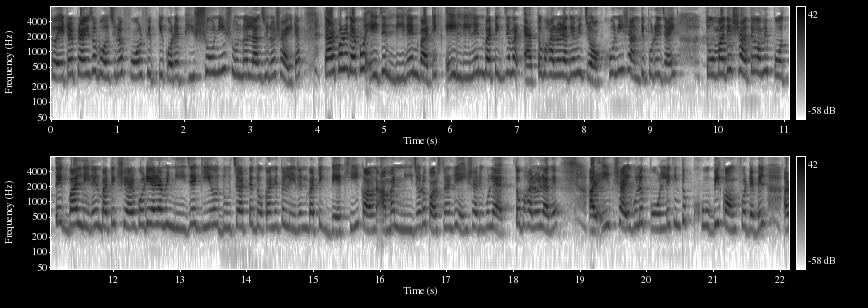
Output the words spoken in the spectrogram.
তো এটার প্রাইসও বলছিল ফোর ফিফটি করে। ভীষণই সুন্দর লাগছিল শাড়িটা। তারপরে দেখো এই যে লিলেন বাটিক এই লিলেন বাটিক যে আমার এত ভালো লাগে, আমি যখনই শান্তিপুরে যাই, তোমাদের সাথেও আমি প্রত্যেকবার লিলেন বাটিক শেয়ার করি। আর আমি নিজে গিয়েও দু চারটে দোকানে তো লিলেন বাটিক দেখি, কারণ আমার নিজেরও পার্সোনালি এই শাড়িগুলো এত ভালো লাগে। আর এই শাড়িগুলো পরলে কিন্তু খুবই কমফোর্টেবল আর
